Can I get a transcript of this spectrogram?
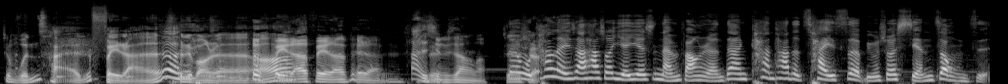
这文采这斐然啊，这帮人 啊，斐然斐然斐然，太形象了。对我看了一下，他说爷爷是南方人，但看他的菜色，比如说咸粽子，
